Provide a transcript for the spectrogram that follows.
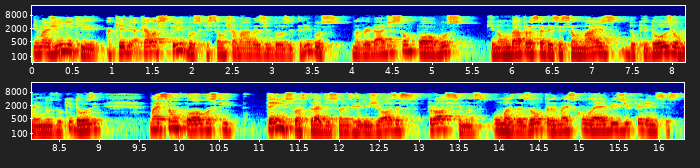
Imagine que aquele, aquelas tribos que são chamadas de 12 tribos, na verdade, são povos que não dá para saber se são mais do que 12 ou menos do que 12, mas são povos que têm suas tradições religiosas próximas umas das outras, mas com leves diferenças.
